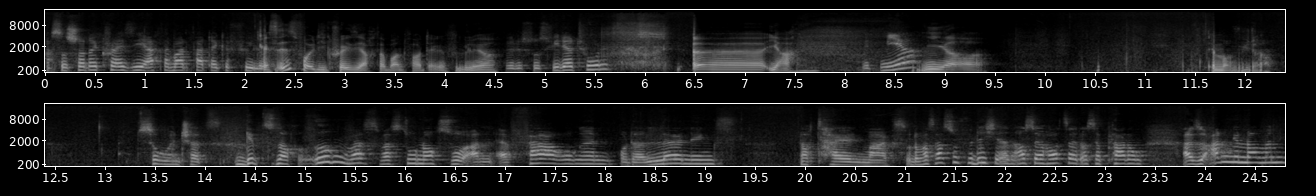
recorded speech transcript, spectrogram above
Ach so, schon eine crazy Achterbahnfahrt der Gefühle. Es ist voll die crazy Achterbahnfahrt der Gefühle, ja. Würdest du es wieder tun? Äh, ja. Mit mir? Ja. Immer wieder. So, mein Schatz, gibt es noch irgendwas, was du noch so an Erfahrungen oder Learnings noch teilen magst? Oder was hast du für dich aus der Hochzeit, aus der Planung? Also angenommen,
